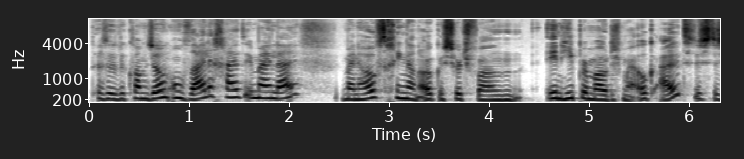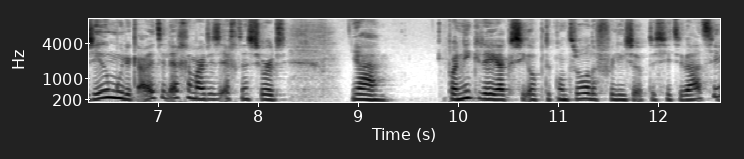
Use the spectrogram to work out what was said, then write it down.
Er kwam zo'n onveiligheid in mijn lijf. Mijn hoofd ging dan ook een soort van in hypermodus, maar ook uit. Dus het is heel moeilijk uit te leggen, maar het is echt een soort ja, paniekreactie op de controle verliezen op de situatie.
